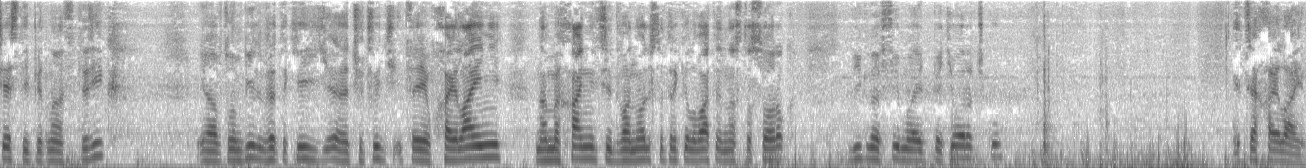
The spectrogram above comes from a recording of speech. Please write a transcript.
Чистий 15 рік. І автомобіль вже такий е, чуть-чуть, це є в хайлайні на механіці 2.0 103 кВт на 140. Вікна всі мають п'ятерочку. І це хайлайн.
